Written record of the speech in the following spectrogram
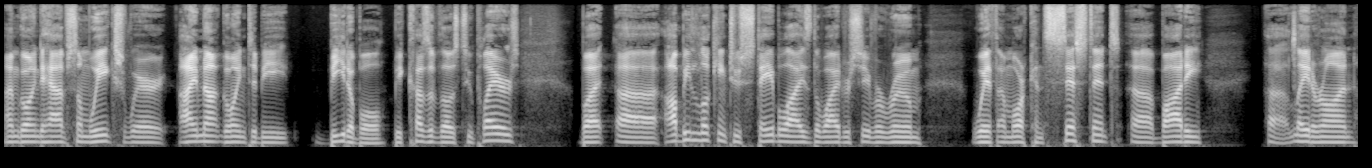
I'm going to have some weeks where I'm not going to be beatable because of those two players, but uh, I'll be looking to stabilize the wide receiver room with a more consistent uh, body uh, later on.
